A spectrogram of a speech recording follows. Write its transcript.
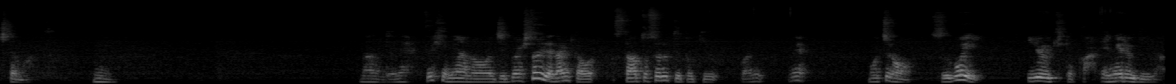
してます。うんなのでね、ぜひね、あの、自分一人で何かをスタートするっていう時はね、もちろんすごい勇気とかエネルギーが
